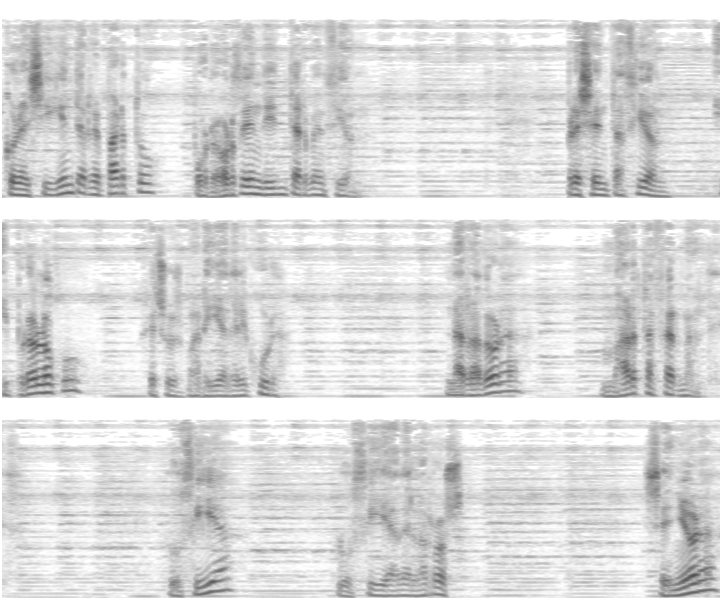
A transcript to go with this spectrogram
con el siguiente reparto por orden de intervención. Presentación y prólogo Jesús María del Cura. Narradora Marta Fernández. Lucía Lucía de la Rosa. Señora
